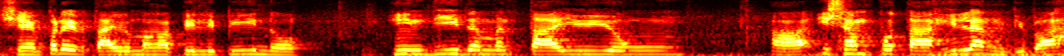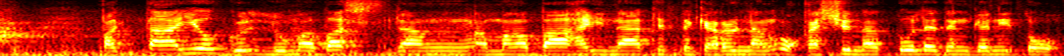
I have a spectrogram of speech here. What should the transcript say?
Siyempre, tayo mga Pilipino, hindi naman tayo yung ah, isang putahe lang, di ba? Pag tayo lumabas ng ang mga bahay natin, nagkaroon ng okasyon na tulad ng ganito,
